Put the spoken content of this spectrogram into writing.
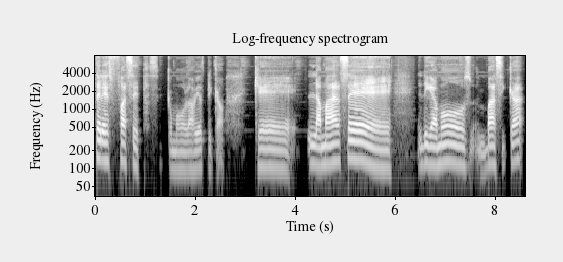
tres facetas, como lo había explicado, que la más, digamos, básica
